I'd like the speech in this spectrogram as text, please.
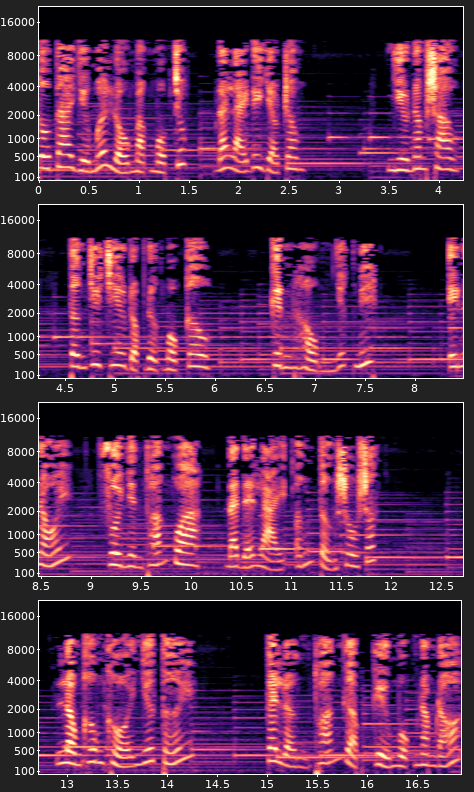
Cậu ta vừa mới lộ mặt một chút đã lại đi vào trong. Nhiều năm sau, Tần Chiêu Chiêu đọc được một câu kinh hồng nhất miết. Ý nói vừa nhìn thoáng qua đã để lại ấn tượng sâu sắc. Lòng không khỏi nhớ tới cái lần thoáng gặp Kiều Mục năm đó.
